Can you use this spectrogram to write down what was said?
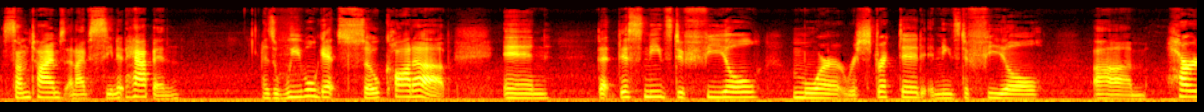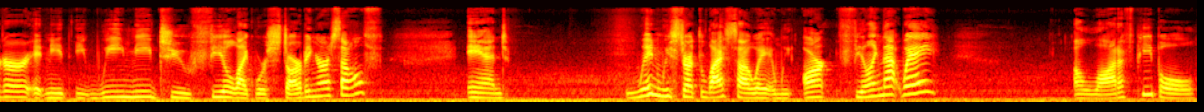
sometimes, and I've seen it happen, is we will get so caught up in that this needs to feel more restricted. It needs to feel um, harder. It need we need to feel like we're starving ourselves. And when we start the lifestyle way and we aren't feeling that way a lot of people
